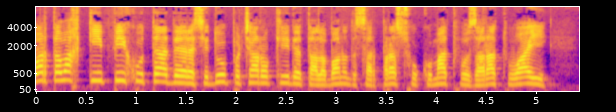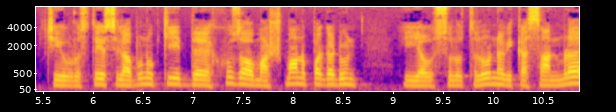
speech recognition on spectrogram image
ورته وخت کې پیښو ته د رسیدو په چارو کې د طالبانو د سرپرست حکومت وزارت وایي چې ورستي سیلابونو کې د خوځو ماشومان په ګډون یو سلو څلور نوي کسان مړه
